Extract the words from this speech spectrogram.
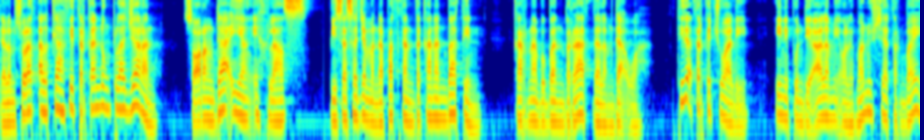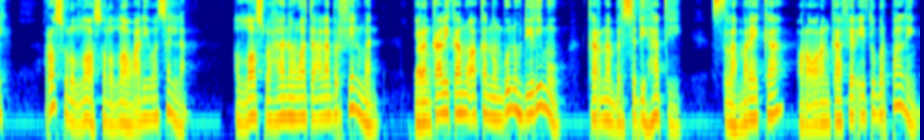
dalam surat Al-Kahfi terkandung pelajaran seorang dai yang ikhlas bisa saja mendapatkan tekanan batin karena beban berat dalam dakwah. Tidak terkecuali ini pun dialami oleh manusia terbaik Rasulullah Shallallahu Alaihi Wasallam. Allah Subhanahu Wa Taala berfirman, barangkali kamu akan membunuh dirimu karena bersedih hati setelah mereka orang-orang kafir itu berpaling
